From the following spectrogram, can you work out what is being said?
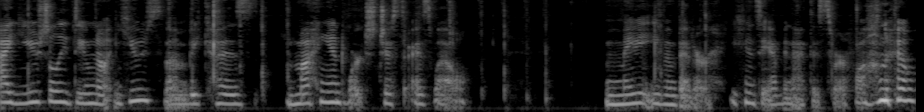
I usually do not use them because my hand works just as well. Maybe even better. You can see I've been at this for a while now.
